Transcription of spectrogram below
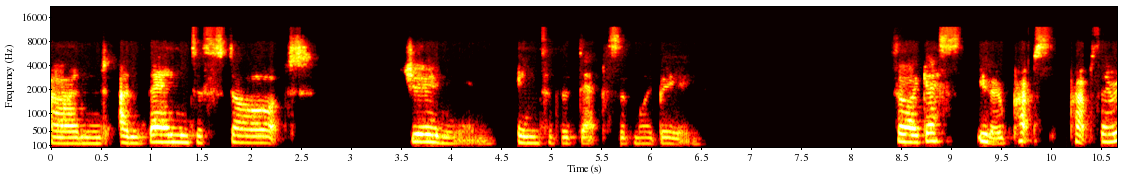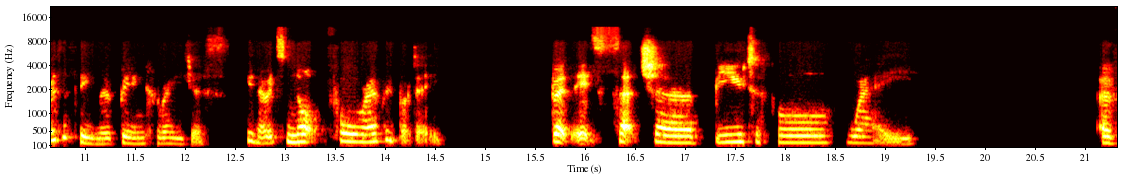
and and then to start journeying into the depths of my being So I guess, you know, perhaps perhaps there is a theme of being courageous. You know, it's not for everybody. But it's such a beautiful way of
